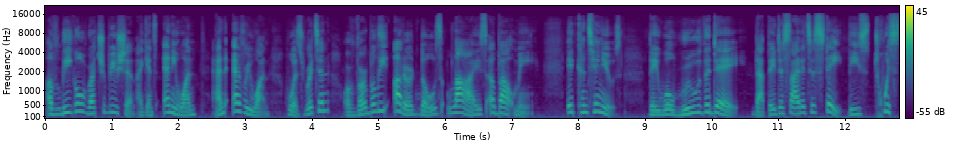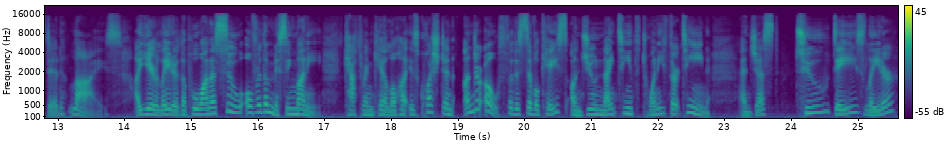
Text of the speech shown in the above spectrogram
of legal retribution against anyone and everyone who has written or verbally uttered those lies about me. It continues, they will rue the day that they decided to state these twisted lies. A year later, the Puana sue over the missing money. Katherine Kealoha is questioned under oath for the civil case on June 19, 2013. And just two days later,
